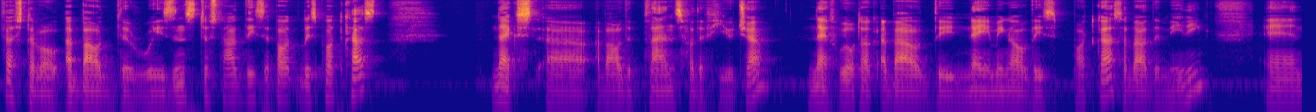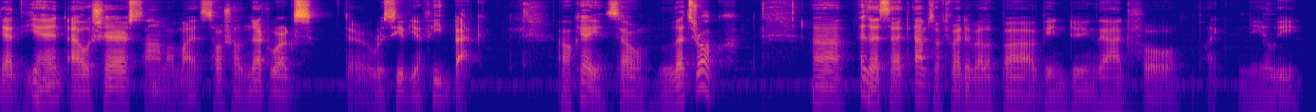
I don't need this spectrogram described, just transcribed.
First of all, about the reasons to start this about this podcast. Next, uh, about the plans for the future. Next, we'll talk about the naming of this podcast, about the meaning, and at the end, I will share some of my social networks to receive your feedback. Okay, so let's rock. Uh, as I said, I'm software developer. I've been doing that for like nearly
